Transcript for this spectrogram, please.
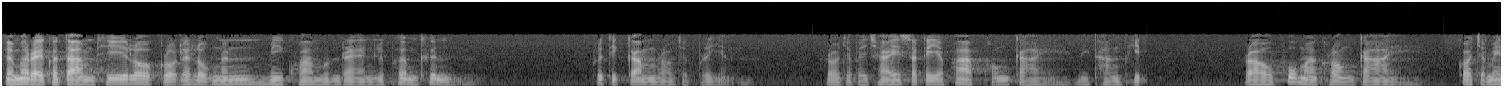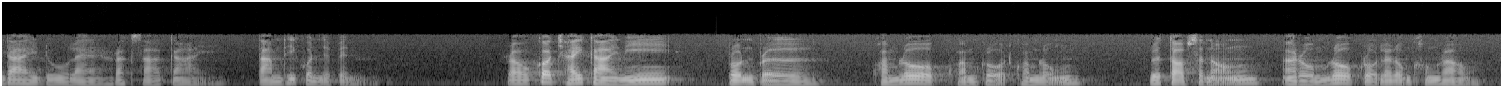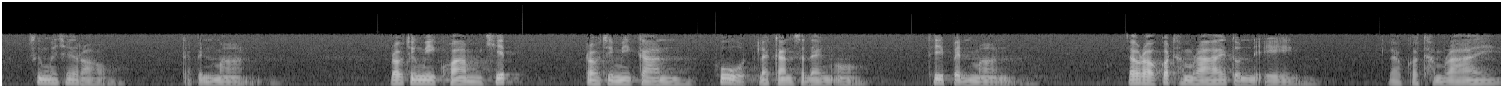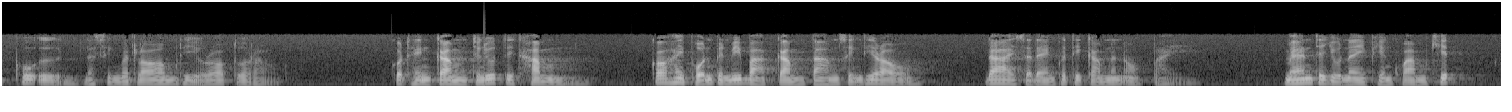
และเมื่อไรก็ตามที่โลภโกรธและหลงนั้นมีความรุนแรงหรือเพิ่มขึ้น พฤติกรรมเราจะเปลี่ยน เราจะไปใช้ศักยภาพของกายในทางผิด เราผู้มาครองกาย ก็จะไม่ได้ดูแลรักษากายตามที่ควรจะเป็น เราก็ใช้กายนี้ปรนเปรอ ความโลภความโกรธ ความหลง หรือตอบสนองอารมณ์โลภโกรธและหลงของเรา ซึ่งไม่ใช่เรา แต่เป็นมารเราจึงมีความคิด เราจึงมีการ พูดและการแสดงออกที่เป็นมารแล้วเราก็ทำร้ายตนเอง แล้วก็ทำร้ายผู้อื่นและสิ่งแวดล้อมที่อยู่รอบตัวเรา กฎแห่งกรรมจึงยุติธรรม ก็ให้ผลเป็นวิบากกรรมตามสิ่งที่เราได้แสดงพฤติกรรมนั้นออกไป แม้นจะอยู่ในเพียงความคิด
